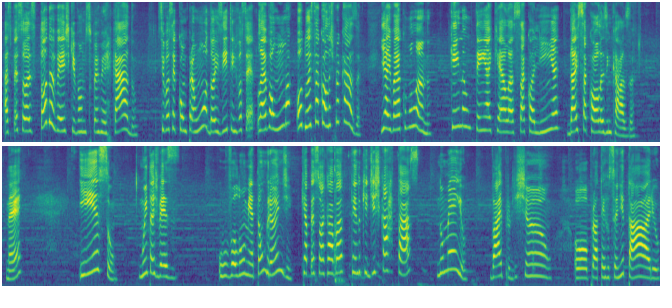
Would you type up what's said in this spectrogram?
As pessoas toda vez que vão no supermercado, se você compra um ou dois itens, você leva uma ou duas sacolas para casa. E aí vai acumulando. Quem não tem aquela sacolinha das sacolas em casa, né? E isso, muitas vezes, o volume é tão grande que a pessoa acaba tendo que descartar no meio. Vai pro lixão, ou pro aterro sanitário,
